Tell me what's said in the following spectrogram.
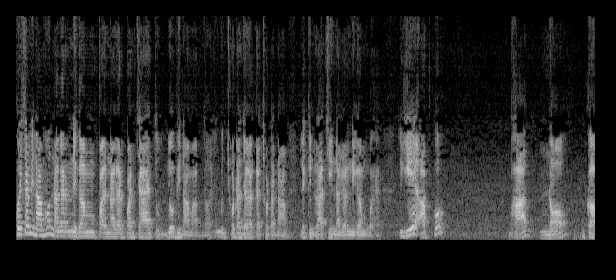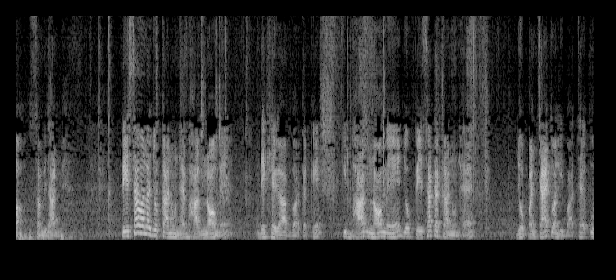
कोई सा भी नाम हो, नगर निगम नगर पंचायत, जो भी नाम आप दो, छोटा जगह का छोटा नाम, लेकिन रांची नगर निगम वो है। तो ये आपको भाग नौ का संविधान में है। पेशा वाला जो कानून है, भाग नौ में, देखिएगा आप गौर करके, कि भाग नौ में जो पेशा का कानून है, जो पंचायत वाली बात है, वो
